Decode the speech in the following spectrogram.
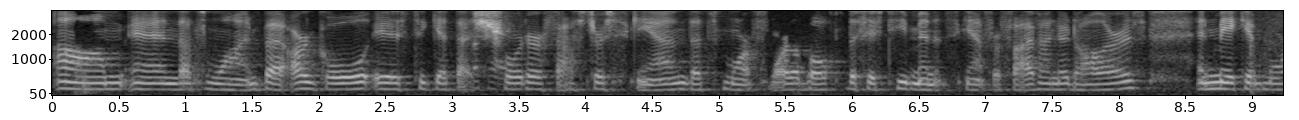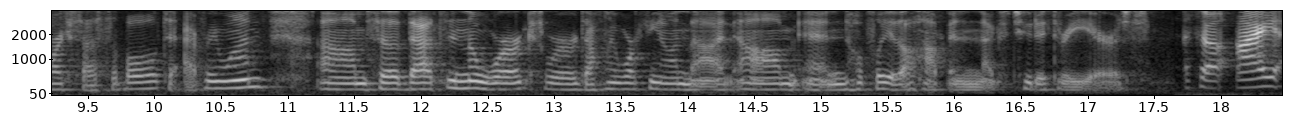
Um, and that's one. But our goal is to get that okay. shorter, faster scan that's more affordable, the 15 minute scan for $500, and make it more accessible to everyone. Um, so that's in the works. We're definitely working on that. Um, and hopefully that'll happen in the next two to three years. So I,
